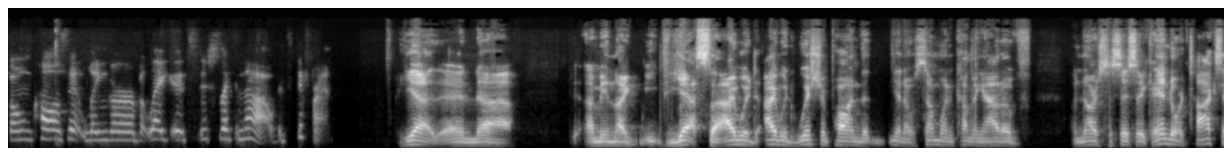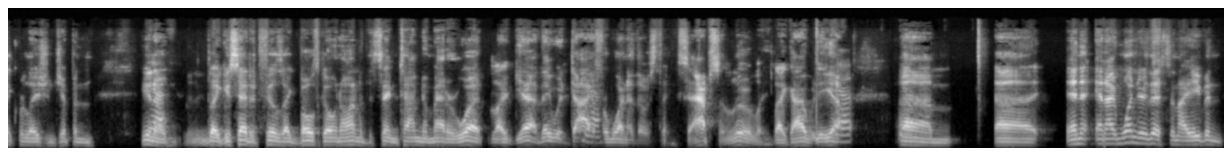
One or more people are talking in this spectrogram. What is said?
phone calls that linger, but like it's just like no, it's different. Yeah, and uh I mean like yes, I would I would wish upon that, you know, someone coming out of a narcissistic and or toxic relationship and you Yeah. know, like you said, it feels like both going on at the same time, no matter what. Like, yeah, they would die Yeah. for one of those things. Absolutely. Like I would, yeah. Yep. um uh and and i wonder this and i even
